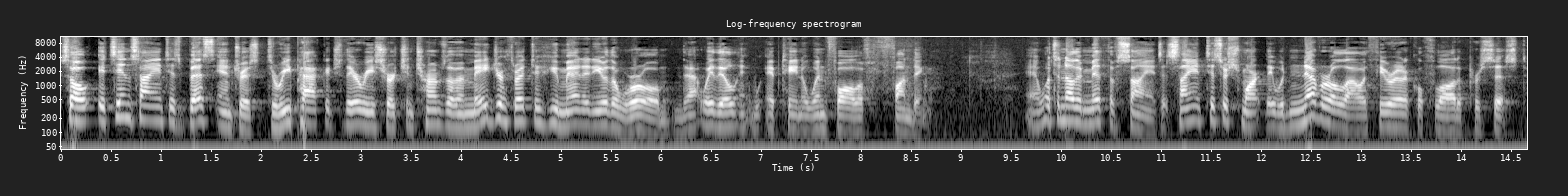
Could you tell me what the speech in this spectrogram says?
So it's in scientists' best interest to repackage their research in terms of a major threat to humanity or the world. That way they'll obtain a windfall of funding. And what's another myth of science? That scientists are smart, they would never allow a theoretical flaw to persist.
